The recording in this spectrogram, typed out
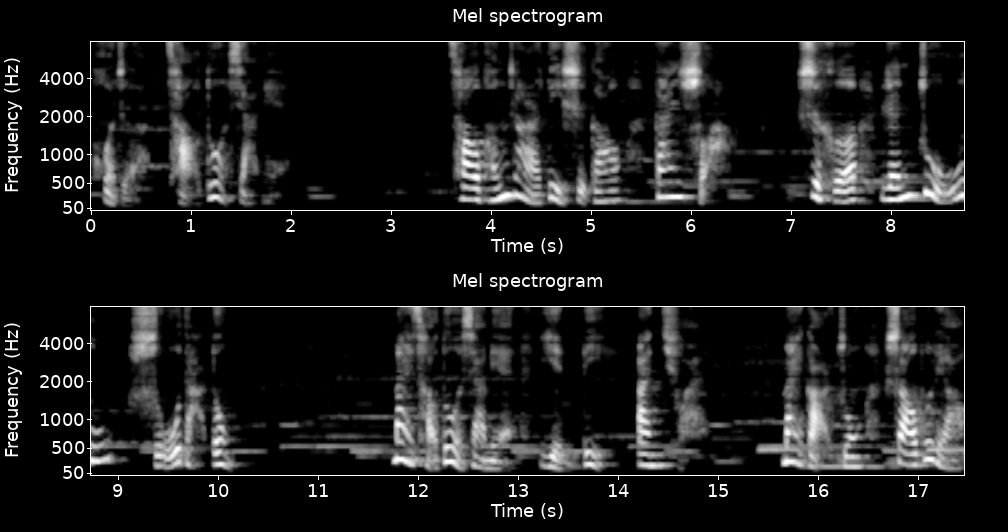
或者草垛下面。草棚这儿地势高，干爽，适合人住屋、鼠打洞。麦草垛下面隐蔽安全，麦秆中少不了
